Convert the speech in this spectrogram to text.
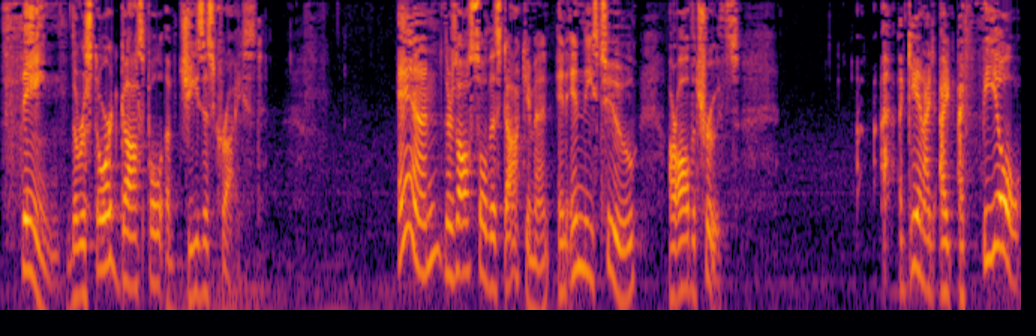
thing, the restored gospel of Jesus Christ. And there's also this document, and in these two are all the truths. Again, I, I, I feel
